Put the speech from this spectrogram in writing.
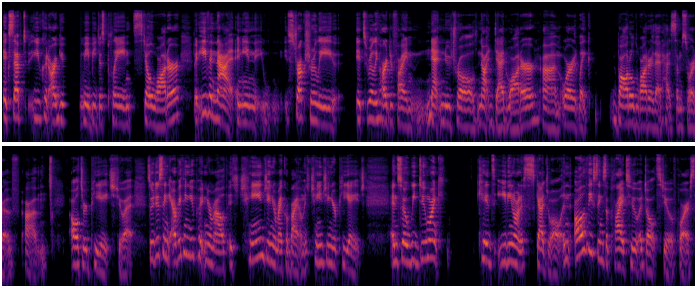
except you could argue maybe just plain still water. But even that, I mean, structurally, it's really hard to find net neutral, not dead water, um, or like bottled water that has some sort of um, altered pH to it. So just think everything you put in your mouth is changing your microbiome, is changing your pH. And so we do want kids eating on a schedule and all of these things apply to adults too of course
